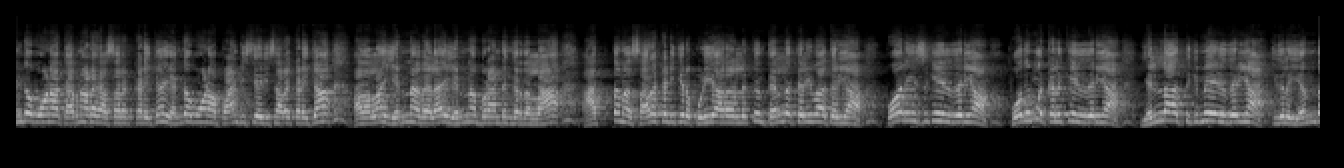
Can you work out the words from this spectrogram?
எங்கே போனால் கர்நாடகா சரக்கு கிடைக்கும்? எங்கே போனால் பாண்டிச்சேரி சரக்கு கிடைக்கும்? அதெல்லாம் என்ன விலை என்ன பிராண்டுங்கிறதெல்லாம் அத்தனை சரக்கடிக்கிற குடிகாரர்களுக்கும் குடியாரர்களுக்கும் தெல்ல தெளிவாக தெரியும். போலீஸுக்கும் இது தெரியும். பொதுமக்களுக்கும் இது தெரியும். எல்லாத்துக்குமே இது தெரியும். இதில் எந்த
